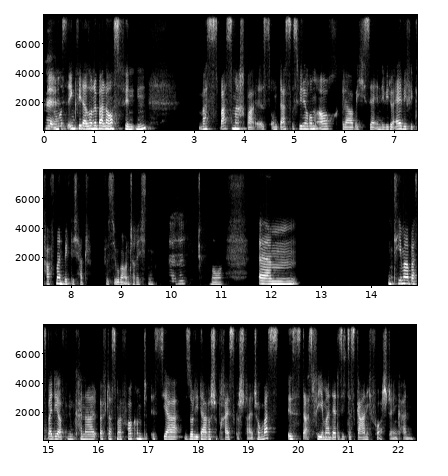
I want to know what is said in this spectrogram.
nee. man muss irgendwie da so eine Balance finden, was, was machbar ist. Und das ist wiederum auch, glaube ich, sehr individuell, wie viel Kraft man wirklich hat fürs Yoga unterrichten. Mhm. So. Ähm, ein Thema, was bei dir auf dem Kanal öfters mal vorkommt, ist ja solidarische Preisgestaltung. Was ist das für jemanden, der sich das gar nicht vorstellen kann?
